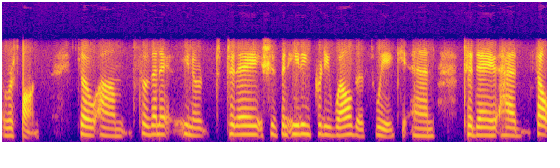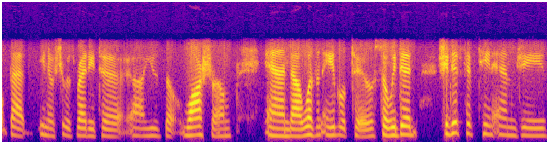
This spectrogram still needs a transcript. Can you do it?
a response. So um, so then it you know today she's been eating pretty well this week, and today had felt that you know she was ready to uh, use the washroom, and uh, wasn't able to. So we did. She did 15 mg's,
